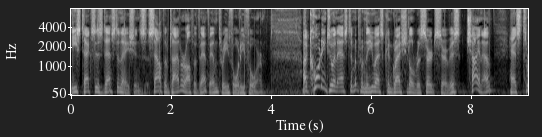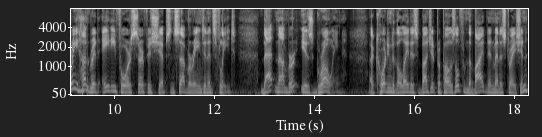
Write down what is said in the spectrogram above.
East Texas destinations, south of Tyler off of FM 344. According to an estimate from the U.S. Congressional Research Service, China has 384 surface ships and submarines in its fleet. That number is growing. According to the latest budget proposal from the Biden administration,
